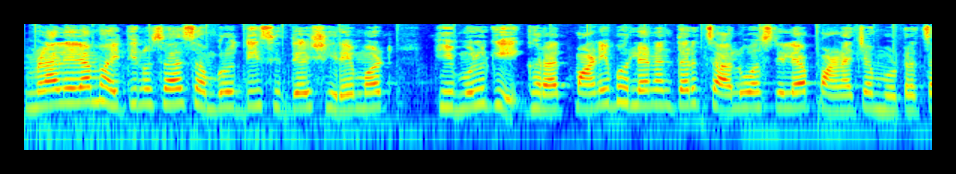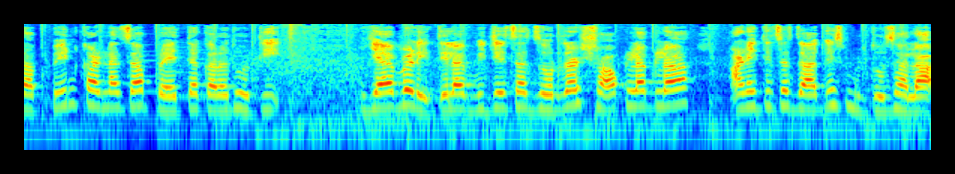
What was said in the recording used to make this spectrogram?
मिळालेल्या माहितीनुसार समृद्धी सिद्धेश हिरेमठ ही मुलगी घरात पाणी भरल्यानंतर चालू असलेल्या पाण्याच्या मोटरचा पिन काढण्याचा प्रयत्न करत होती. यावेळी तिला विजेचा जोरदार शॉक लागला आणि तिचा जागीच मृत्यू झाला.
